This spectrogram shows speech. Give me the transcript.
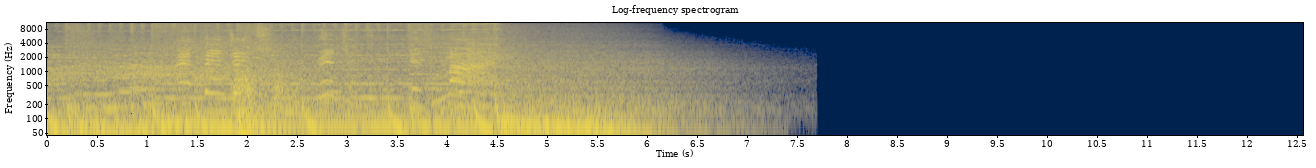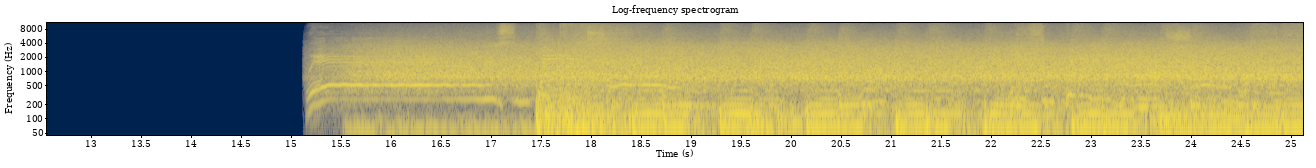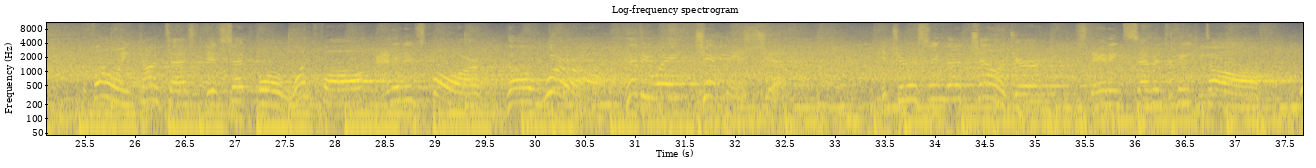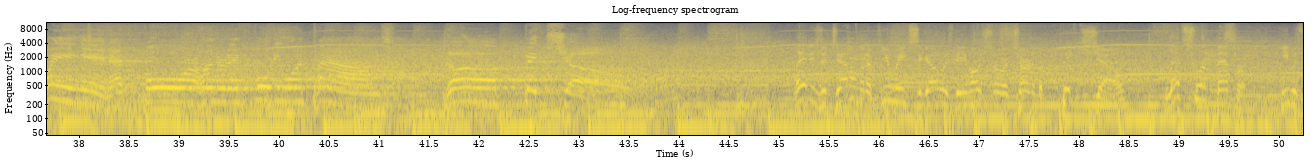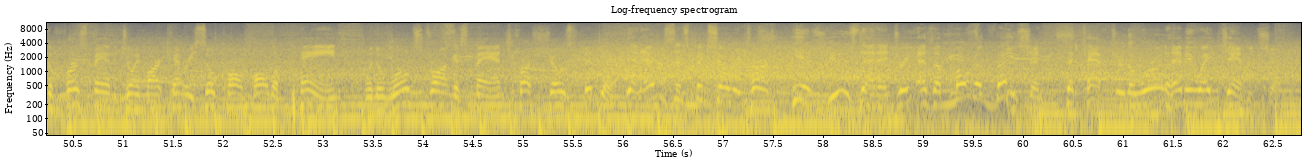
And vengeance, vengeance is mine. The following contest is set for one fall, and it is for the World Heavyweight Championship. Introducing the challenger, standing seven feet tall, weighing in at 441 pounds, the Big Show. Ladies and gentlemen, a few weeks ago was the emotional return of the Big Show. Let's remember, he was the first man to join Mark Henry's so-called Hall of Pain when the world's strongest man crushed Show's fibula. And ever since Big Show returned, he has used that injury as a motivation to capture the World Heavyweight Championship.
